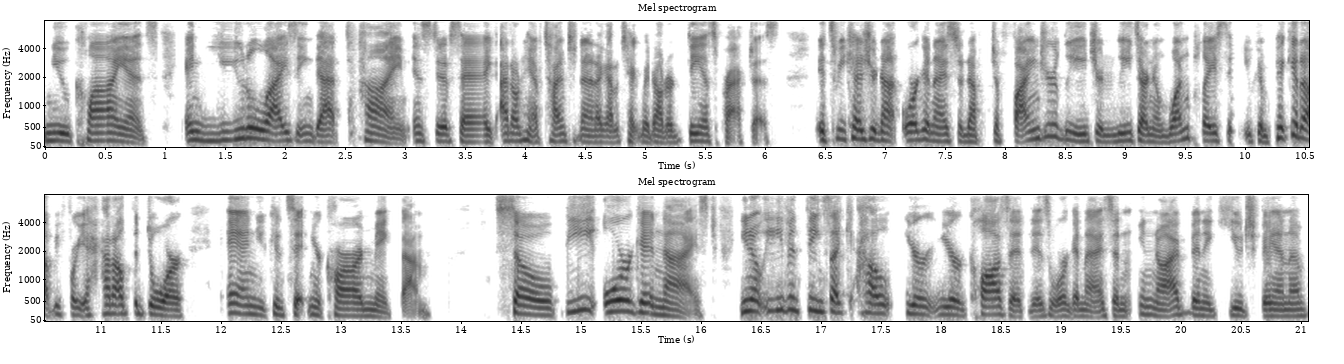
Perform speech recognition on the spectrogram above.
new clients and utilizing that time instead of saying i don't have time tonight i got to take my daughter to dance practice. It's because you're not organized enough to find your leads your leads aren't in one place that you can pick it up before you head out the door and you can sit in your car and make them so be organized. You know, even things like how your your closet is organized. And you know, I've been a huge fan of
